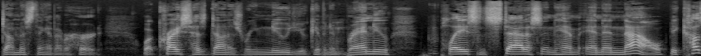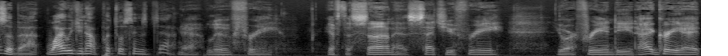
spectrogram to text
dumbest thing I've ever heard. What Christ has done is renewed you, given Mm-hmm. a brand new place and status in him. And then now, because of that, why would you not put those things to death? Yeah, live free. If the Son has set you free, you are free indeed. I agree. I,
